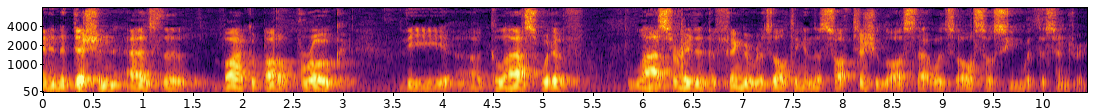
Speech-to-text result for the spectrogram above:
And in addition, as the vodka bottle broke, the uh, glass would have lacerated the finger, resulting in the soft tissue loss that was also seen with this injury.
